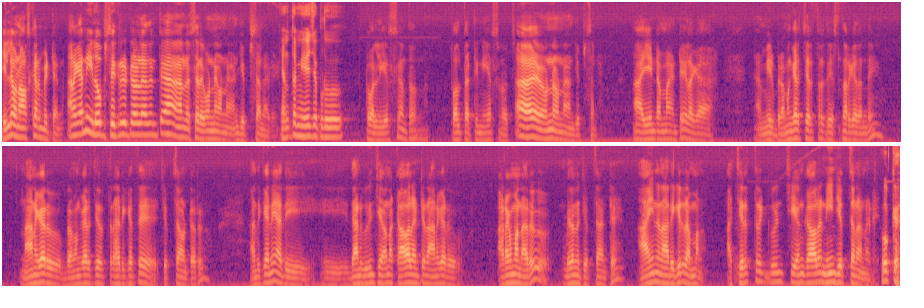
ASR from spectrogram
వెళ్ళి నమస్కారం పెట్టాను. అనగానే ఈ లోపు సెక్యూరిటీ వాళ్ళు ఏదంటే "ఆ, సరే ఉన్నాయి ఉన్నాయి అని చెప్పేసాను ఎంత మీ ఏజ్ అప్పుడు? ట్వెల్వ్ ఇయర్స్ ఎంత ఉంది? ట్వెల్వ్ థర్టీన్ ఇయర్స్ వచ్చి "ఆ, ఉన్నాయి ఉన్నాయి అని చెప్పాను ఏంటమ్మా అంటే ఇలాగా "ఆ, మీరు బ్రహ్మంగారి చరిత్ర తీస్తున్నారు కదండి. నాన్నగారు బ్రహ్మంగారి చరిత్ర హరికతే చెప్తా ఉంటారు. అందుకని అది దాని గురించి ఏమైనా కావాలంటే నాన్నగారు అడగమన్నారు. ఏదైనా చెప్తా అంటే ఆయన నా దగ్గర రమ్మను. ఆ చరిత్ర గురించి ఏం కావాలో నేను చెప్తాను అన్నాడు. ఓకే.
